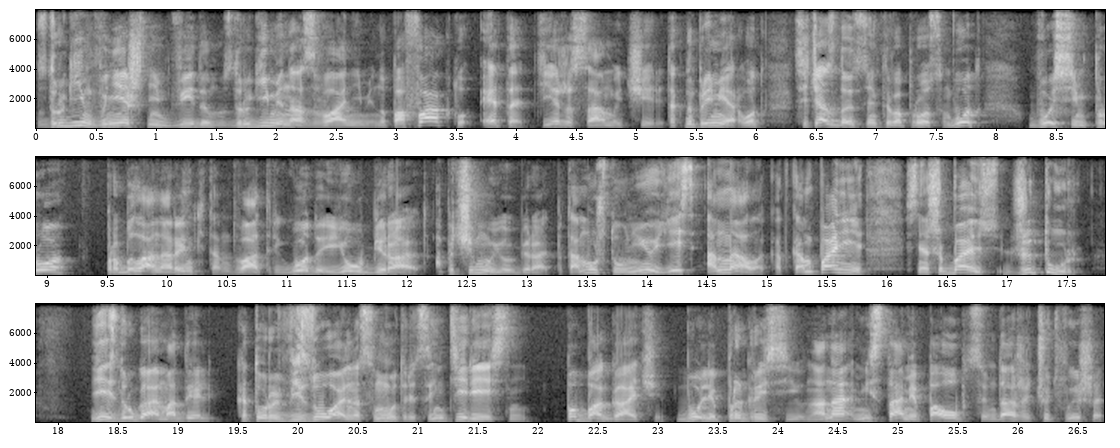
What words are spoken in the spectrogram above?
с другим внешним видом, с другими названиями. Но по факту это те же самые черри. Так, например, вот сейчас задается некоторый вопрос. Вот 8 Pro пробыла на рынке там 2-3 года, ее убирают. А почему ее убирают? Потому что у нее есть аналог от компании, если не ошибаюсь, G-Tour. Есть другая модель, которая визуально смотрится интересней, побогаче, более прогрессивно. Она местами по опциям даже чуть выше,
